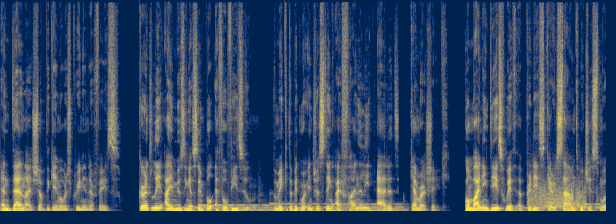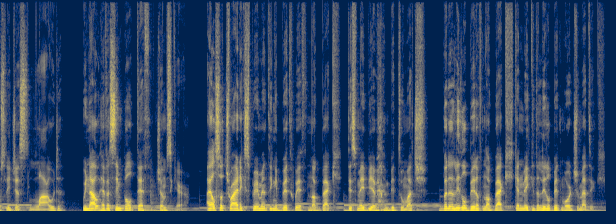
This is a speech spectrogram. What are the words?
and then I shoved the game over screen in their face. Currently I am using a simple FOV zoom. To make it a bit more interesting, I finally added camera shake. Combining these with a pretty scary sound, which is mostly just loud, we now have a simple death jump scare. I also tried experimenting a bit with knockback, this may be a bit too much, but a little bit of knockback can make it a little bit more dramatic.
